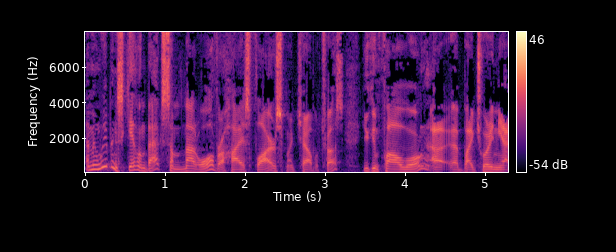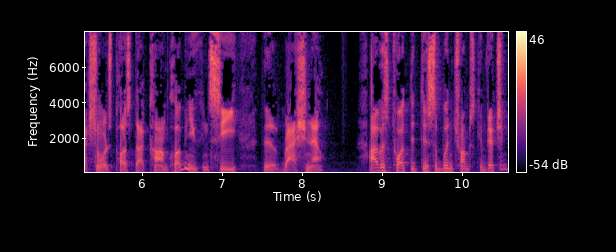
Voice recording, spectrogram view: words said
I mean, we've been scaling back some, not all of our highest flyers from my charitable trust. You can follow along uh, uh by joining the ActionAlertsPlus.com club, and you can see the rationale. I was taught that discipline trumps conviction,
